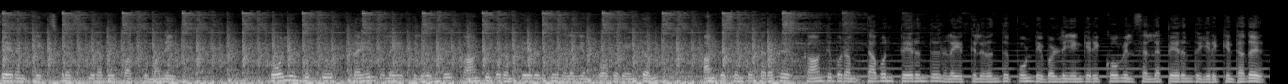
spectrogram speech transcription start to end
சேரன் எக்ஸ்பிரஸ் இரவு பத்து மணி. கோயம்புத்தூர் ரயில் நிலையத்திலிருந்து காஞ்சிபுரம் பேருந்து நிலையம் போக வேண்டும். அங்கு சென்ற பிறகு காஞ்சிபுரம் டவுன் பேருந்து நிலையத்திலிருந்து பூண்டி வெள்ளியங்கிரி கோவில் செல்ல பேருந்து இருக்கின்றது.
